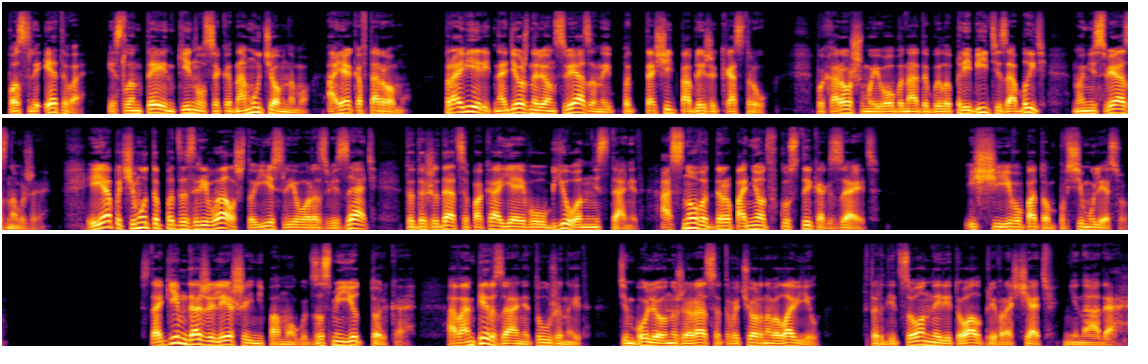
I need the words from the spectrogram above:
После этого Ислантейн кинулся к одному темному, а я ко второму. Проверить, надежно ли он связан, и подтащить поближе к костру. По-хорошему, его бы надо было прибить и забыть, но не связанного же. И я почему-то подозревал, что если его развязать, то дожидаться, пока я его убью, он не станет, а снова драпанет в кусты, как заяц. Ищи его потом по всему лесу. С таким даже лешие не помогут, засмеют только. А вампир занят, ужинает. Тем более он уже раз этого черного ловил. В традиционный ритуал превращать не надо.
